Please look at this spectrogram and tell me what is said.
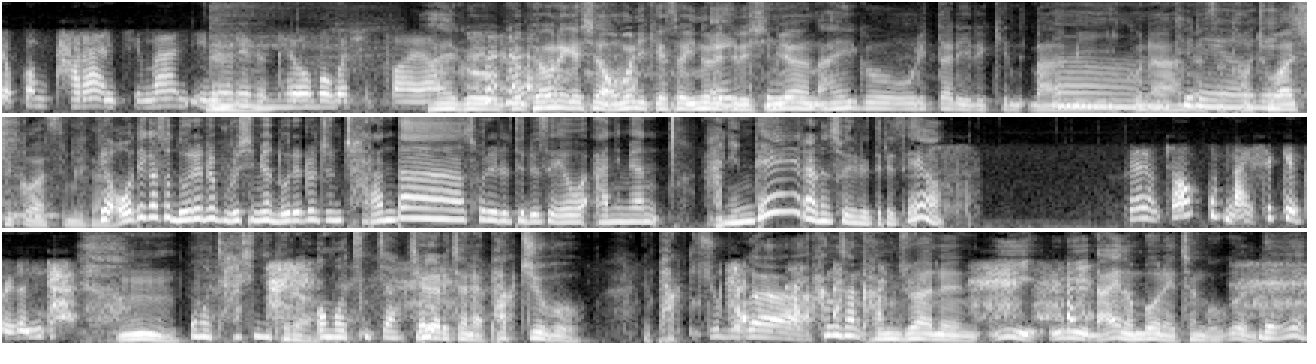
조금 가라앉지만 이 네. 노래를 배워보고 싶어요. 아이고, 그 병원에 계신 어머니께서 이 노래. 들으시면, 아이고, 우리 딸이 이렇게 마음이 아, 있구나 하면서 그래요. 더 네. 좋아하실 것 같습니다. 근데 어디 가서 노래를 부르시면 노래를 좀 잘한다 소리를 들으세요? 아니면 아닌데? 라는 소리를 들으세요? 그냥 조금 맛있게 부른다. 음. 어머, 자신이. 그럼. 어머, 진짜. 제가 그랬잖아요. 박주부. 박주부가 항상 강조하는 이 우리 나의 넘버원 애창곡은 네.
